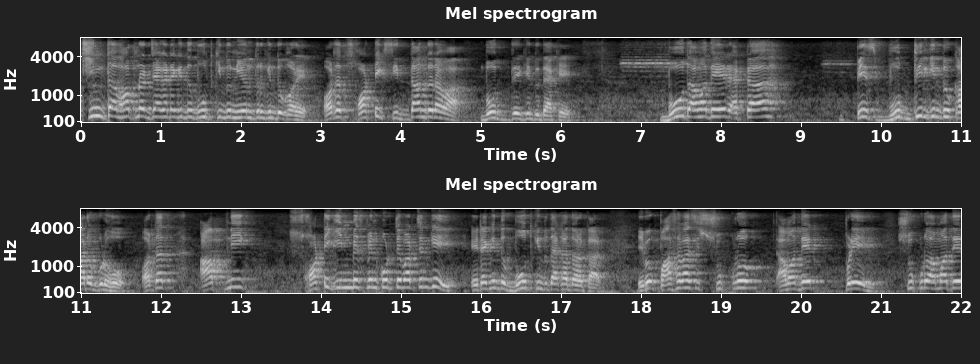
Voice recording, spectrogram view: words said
চিন্তা ভাবনার জায়গাটা কিন্তু, বুধ কিন্তু নিয়ন্ত্রণ কিন্তু করে। অর্থাৎ সঠিক সিদ্ধান্ত নেওয়া বুধ কিন্তু দেখে। বুধ আমাদের একটা বেশ বুদ্ধির কিন্তু কারক গ্রহ অর্থাৎ আপনি সঠিক ইনভেস্টমেন্ট করতে পারছেন কি, এটা কিন্তু বুধ কিন্তু দেখা দরকার। এবং পাশাপাশি শুক্র আমাদের প্রেম, শুক্র আমাদের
